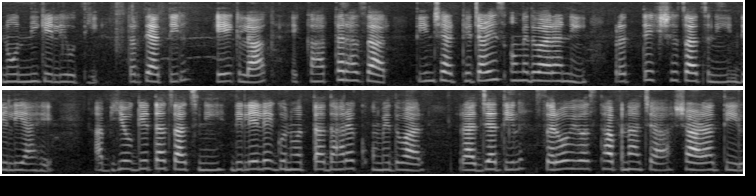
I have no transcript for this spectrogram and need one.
नोंदणी केली होती. तर त्यातील एक लाख एकाहत्तर हजार तीनशे अठ्ठेचाळीस उमेदवारांनी प्रत्यक्ष चाचणी दिली आहे. अभियोग्यता चाचणी दिलेले गुणवत्ताधारक उमेदवार राज्यातील सर्व व्यवस्थापनाच्या शाळांतील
